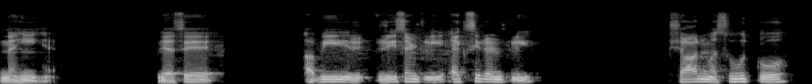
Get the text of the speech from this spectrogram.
نہیں ہے۔ جیسے ابھی ریسنٹلی ایکسیڈنٹلی شان مسعود کو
